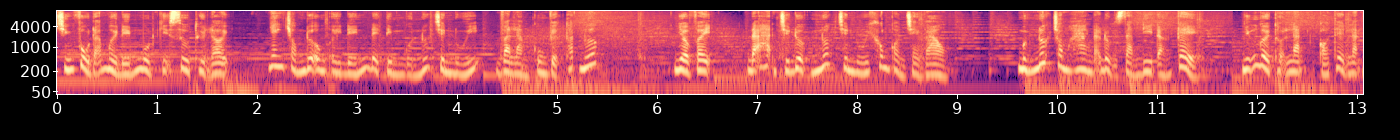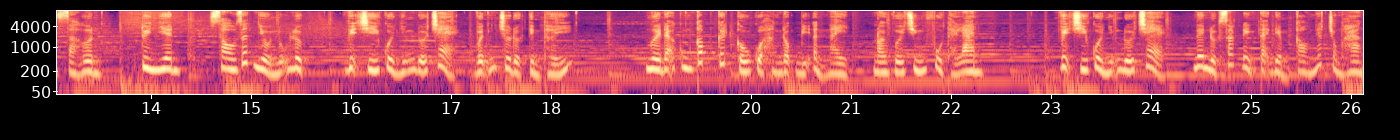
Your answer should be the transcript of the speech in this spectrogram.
chính phủ đã mời đến một kỹ sư thủy lợi, nhanh chóng đưa ông ấy đến để tìm nguồn nước trên núi và làm công việc thoát nước. Nhờ vậy, đã hạn chế được nước trên núi không còn chảy vào. Mực nước trong hang đã được giảm đi đáng kể, những người thợ lặn có thể lặn xa hơn. Tuy nhiên, sau rất nhiều nỗ lực, vị trí của những đứa trẻ vẫn chưa được tìm thấy. Người đã cung cấp kết cấu của hang động bí ẩn này nói với chính phủ Thái Lan. Vị trí của những đứa trẻ nên được xác định tại điểm cao nhất trong hang.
